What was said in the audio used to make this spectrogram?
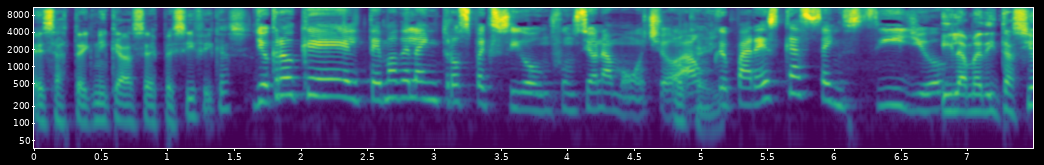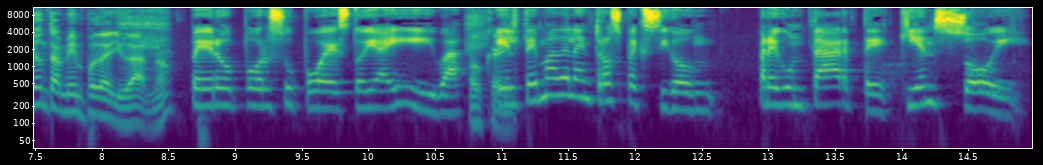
esas técnicas específicas? Yo creo que el tema de la introspección funciona mucho, aunque parezca sencillo. Y la meditación también puede ayudar, ¿no? Pero por supuesto, y ahí iba. El tema de la introspección, preguntarte quién soy,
